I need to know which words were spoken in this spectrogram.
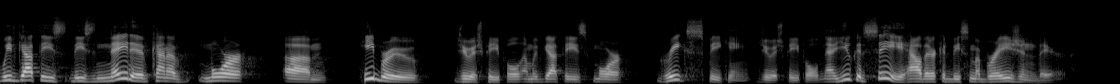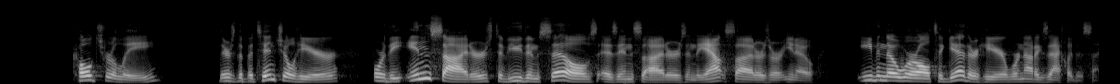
we've got these, these native, kind of more um, Hebrew Jewish people, and we've got these more Greek speaking Jewish people. Now, you could see how there could be some abrasion there. Culturally, there's the potential here for the insiders to view themselves as insiders, and the outsiders are, you know, even though we're all together here, we're not exactly the same.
